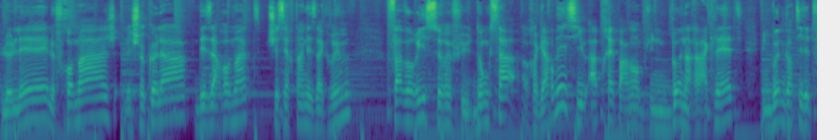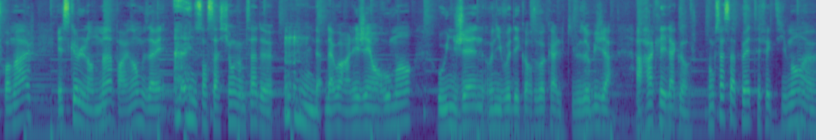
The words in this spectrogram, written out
le lait, le fromage, les chocolats, des aromates, chez certains les agrumes, favorise ce reflux. Donc ça, regardez si après par exemple une bonne raclette, une bonne quantité de fromage, est-ce que le lendemain par exemple vous avez une sensation comme ça d'avoir un léger enrouement ou une gêne au niveau des cordes vocales qui vous oblige à, racler la gorge. Donc ça, ça peut être effectivement, euh,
